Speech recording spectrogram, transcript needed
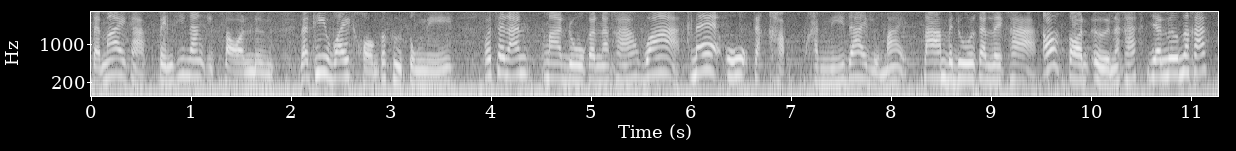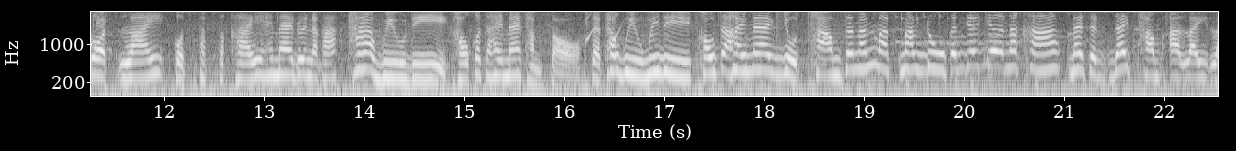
แต่ไม่ค่ะ เป็นที่นั่งอีกตอนหนึ่ง และที่ไว้ของก็คือตรงนี้ เพราะฉะนั้นมาดูกันนะคะว่าแม่อุจะขับคันนี้ได้หรือไม่ ตามไปดูกันเลยค่ะอ๋อก่อนอื่นนะคะ อย่าลืมนะคะ กดไลค์กด subscribe ให้แม่ด้วยนะคะ ถ้าวิวดีเขาก็จะให้แม่ทำต่อ แต่ถ้าวิวไม่ดีเขาจะให้แม่หยุดทำฉะนั้นมามาดูกันเยอะ ๆนะคะ แม่จะได้ทำอะไรห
